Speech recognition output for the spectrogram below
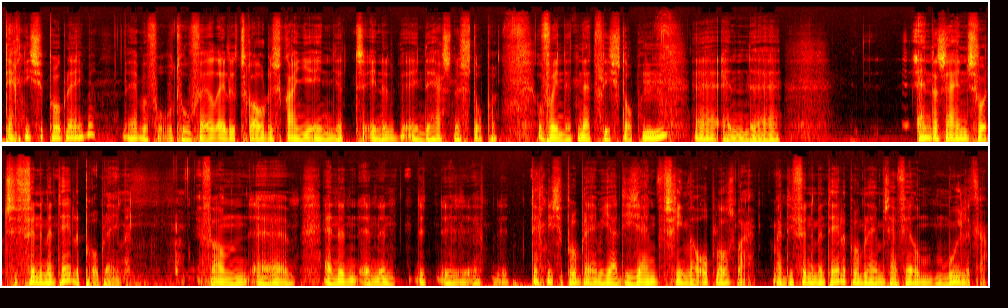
technische problemen. Hè, bijvoorbeeld hoeveel elektrodes kan je in, het, in, het, in de hersenen stoppen. Of in het netvlies stoppen. Mm -hmm. en, uh, en er zijn een soort fundamentele problemen. Van, uh, en een, een, een, de, technische problemen, ja, die zijn misschien wel oplosbaar. Maar die fundamentele problemen zijn veel moeilijker.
